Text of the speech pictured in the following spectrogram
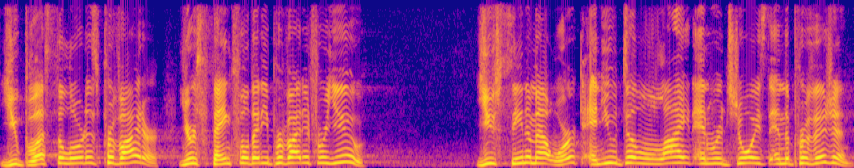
You bless the Lord as provider. You're thankful that He provided for you. You've seen him at work and you delight and rejoice in the provision.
